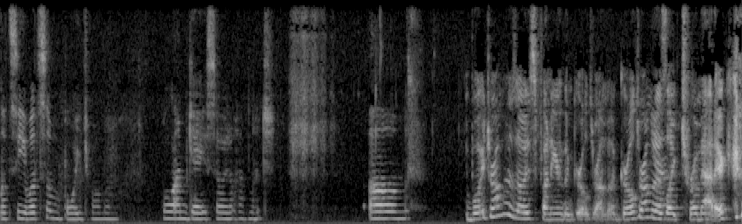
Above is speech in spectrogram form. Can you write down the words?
let's see, what's some boy drama? Well, I'm gay, so I don't have much. Um, Boy drama is always funnier than girl drama. Girl drama is like traumatic.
